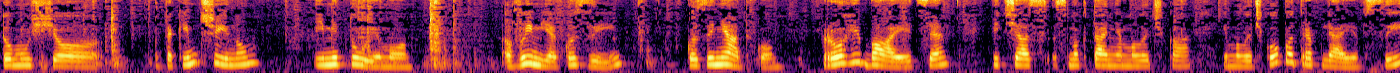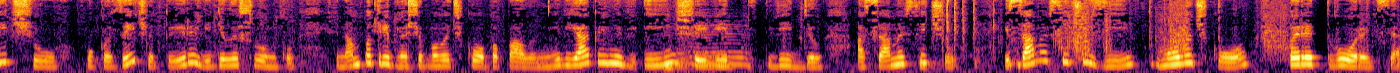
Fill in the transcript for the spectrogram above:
тому що таким чином імітуємо вим'я кози, козенятко прогибається під час смоктання молочка, і молочко потрапляє в сичух. У кози 4 відділи шлунку. І нам потрібно, щоб молочко попало ні в який не в інший від, відділ, а саме в сечух. І саме в сечузі молочко перетвориться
